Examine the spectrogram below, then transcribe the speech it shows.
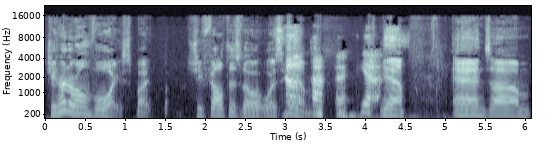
She heard her own voice, but she felt as though it was him. Perfect. Yes. Yeah, and um,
